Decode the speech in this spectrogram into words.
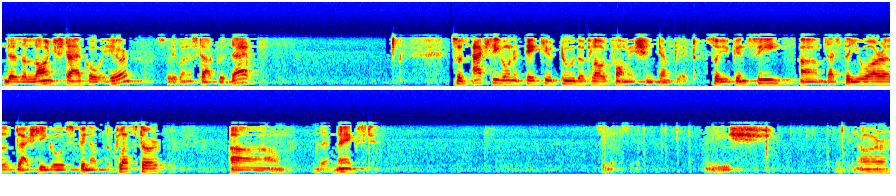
There's a launch stack over here. So we're going to start with that. So it's actually going to take you to the CloudFormation template. So you can see um, that's the URL to actually go spin up the cluster. Um, then next. So let's webinar.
